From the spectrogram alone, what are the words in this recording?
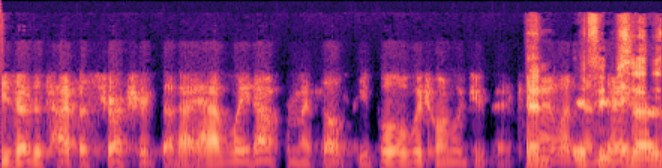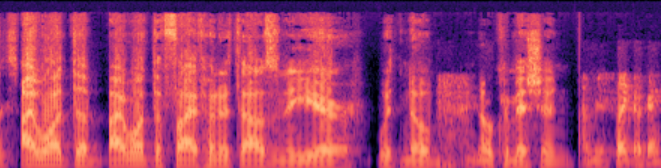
these are the type of structures that I have laid out for my salespeople. Which one would you pick? And, I let if them he pick. says, "I want the I want the five hundred thousand a year with no no commission," I'm just like, okay,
